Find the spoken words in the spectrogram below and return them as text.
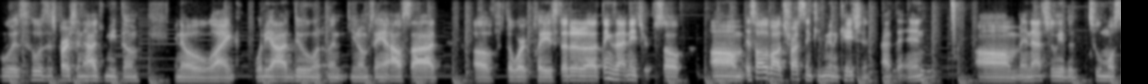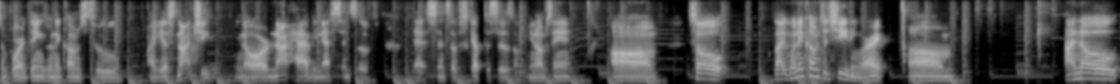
Who is who is this person? How'd you meet them? You know, like what do y'all do? And you know, I'm saying outside of the workplace, da da da, things that nature. So um, it's all about trust and communication at the end, um, and that's really the two most important things when it comes to, I guess, not cheating, you know, or not having that sense of that sense of skepticism. You know what I'm saying? Um, so, like when it comes to cheating, right? Um, I know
